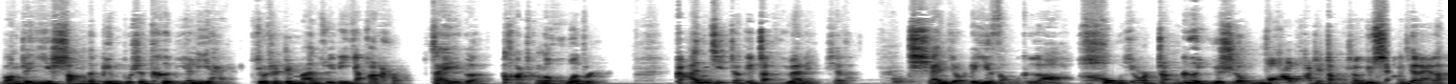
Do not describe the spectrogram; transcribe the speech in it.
王振义伤的并不是特别厉害，就是这满嘴的牙口，再一个打成了豁嘴赶紧这给整医院里去了。前脚这一走，哥啊，后脚整个于是哇哇这掌声就响起来了。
